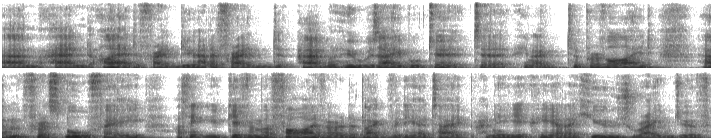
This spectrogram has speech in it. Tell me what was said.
Um, and I had a friend who had a friend um, who was able to, to you know to provide um, for a small fee. I think you'd give him a fiver and a blank videotape, and he, he had a huge range of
